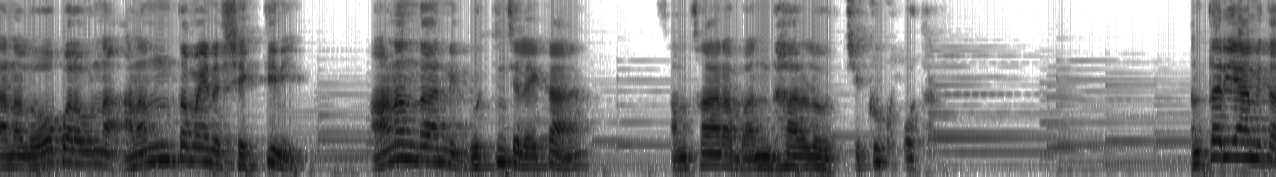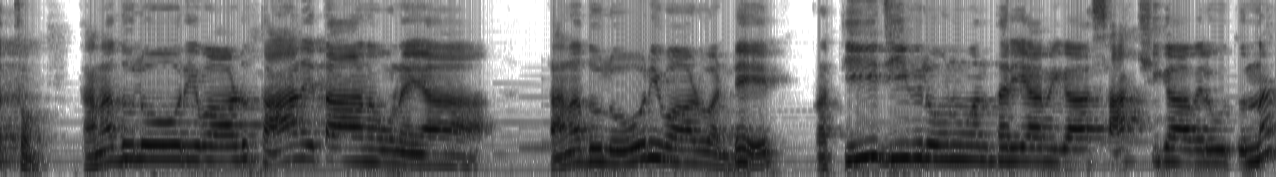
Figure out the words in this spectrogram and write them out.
తన లోపల ఉన్న అనంతమైన శక్తిని ఆనందాన్ని గుర్తించలేక సంసార బంధాలలో చిక్కుకుపోతాడు. అంతర్యామితత్వం తనదులోనివాడు తానే తానవునయా తనదులోనివాడు అంటే ప్రతి జీవిలోనూ అంతర్యామిగా సాక్షిగా వెలుగుతున్న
